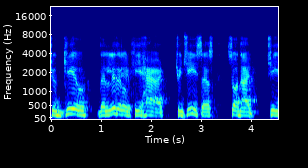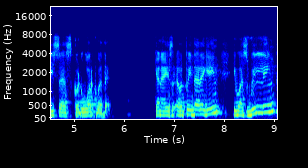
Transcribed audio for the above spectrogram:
to give the little he had to Jesus so that Jesus could work with it. Can I repeat that again? He was willing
